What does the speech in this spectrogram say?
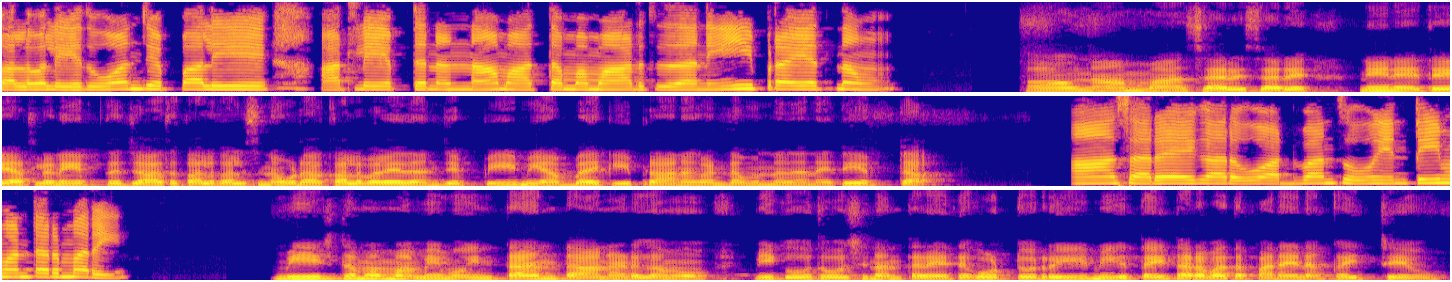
కలవలేదు అని చెప్పాలి. అట్లా చెప్తేనన్నా మా అత్తమ్మ మారుతుందని ప్రయత్నం. అవునా అమ్మా? సరే సరే. నేనైతే అట్లనే చెప్తా. జాతకాలు కలిసినా కూడా కలవలేదని చెప్పి మీ అబ్బాయికి ప్రాణగండం ఉన్నదని అయితే చెప్తా. ఆ, సరే అయ్యగారు. అడ్వాన్స్ ఎంత ఇవ్వమంటారు మరి? మీ ఇష్టం అమ్మా మేము ఇంత అంత అని అడగము. మీకు తోచినంతనైతే కొట్టుర్రి మిగతాయి తర్వాత పని అయినాక ఇచ్చేవు.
